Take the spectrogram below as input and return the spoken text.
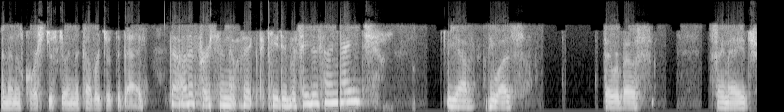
and then, of course, just doing the coverage of the day. The other person that was executed was he the same age? Yeah, he was. They were both same age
